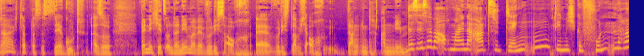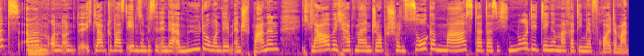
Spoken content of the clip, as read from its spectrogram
ja, ich glaube, das ist sehr gut. Also wenn ich jetzt Unternehmer wäre, würde ich es auch, äh, würde ich es, glaube ich, auch dankend annehmen. Das ist aber auch meine Art zu denken, die mich gefunden hat. Ähm, mhm. und, und ich glaube, du warst eben so ein bisschen in der Ermüdung und dem Entspannen. Ich glaube, ich habe meinen Job schon so gemastert, dass ich nur die Dinge mache, die mir Freude machen.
